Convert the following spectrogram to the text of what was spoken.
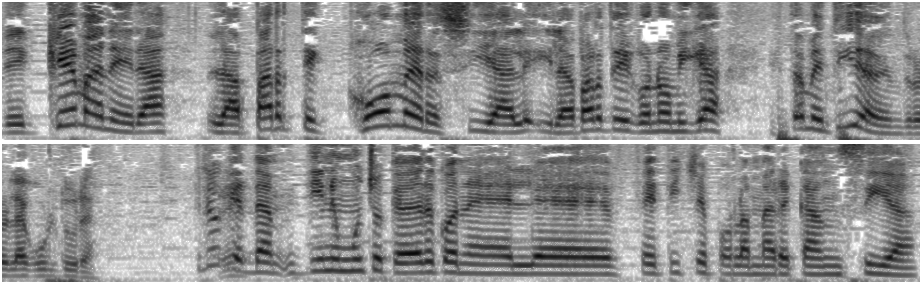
de qué manera la parte comercial y la parte económica está metida dentro de la cultura. Creo que tiene mucho que ver con el eh, fetiche por la mercancía.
